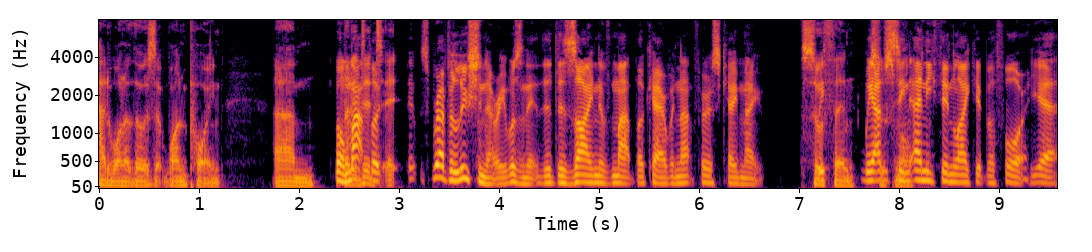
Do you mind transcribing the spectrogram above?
had one of those at one point. Um, Well, but it did it, it, was revolutionary, wasn't it? The design of MacBook Air when that first came out. So thin. We so hadn't seen anything like it before. Yeah.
